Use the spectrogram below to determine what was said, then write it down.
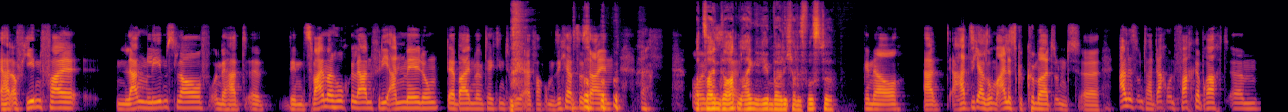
hat auf jeden Fall einen langen Lebenslauf und er hat äh, den zweimal hochgeladen für die Anmeldung der beiden beim Tag Team Turnier, einfach um sicher zu sein. Hat Und, seinen äh, Daten eingegeben, weil nicht alles wusste. Genau. Er, hat sich also um alles gekümmert und äh, alles unter Dach und Fach gebracht. Ähm,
